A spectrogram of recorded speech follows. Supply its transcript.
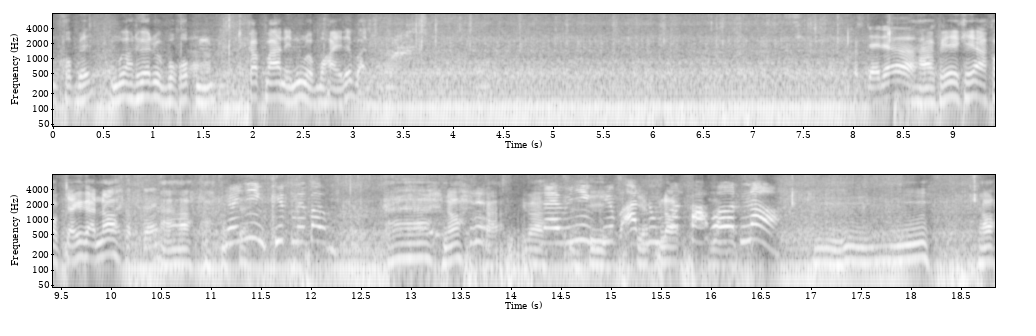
ำครบเลยเมื่อเทือนบ่ครบกลับมานี่นุ่งแบบบ่ให้ได้อบาทนี่ขอบใจเด้ออ่าโอเคโอเคอะขอบใจคือกันเนาะขอบใจอ่าเนื้อยิ่งคลิปไม่เบิ่ม อ่าเนาะก็ที่ว่าแต่ยิ่งคลิปอันนุ่มเรียบรร้อยถพาเพลินเนาะอืมเนาะ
